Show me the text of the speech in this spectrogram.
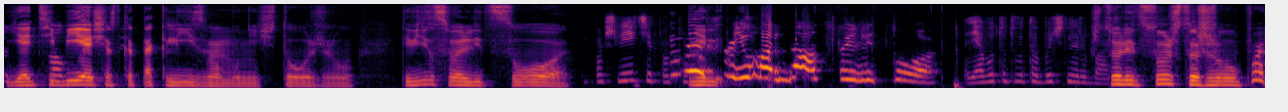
Я тебе сейчас катаклизмом уничтожу. Ты видел свое лицо? Пошлите, пока. Не ли- Твою мордастое лицо. Я вот тут вот обычный рыбак. Что лицо, что жопа.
